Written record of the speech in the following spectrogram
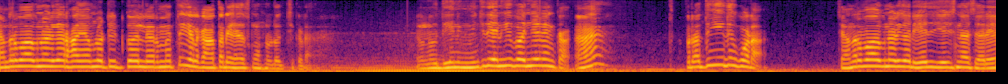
చంద్రబాబు నాయుడు గారి హయాంలో టిట్కోయిలు నిర్మిస్తే వీళ్ళకి ఆతర వేసుకుంటున్నాడు వచ్చి ఇక్కడ. నువ్వు దీనికి మించి దేనికి పనిచేయవు ఇంకా ప్రతిదీ కూడా. చంద్రబాబు నాయుడు గారు ఏది చేసినా సరే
